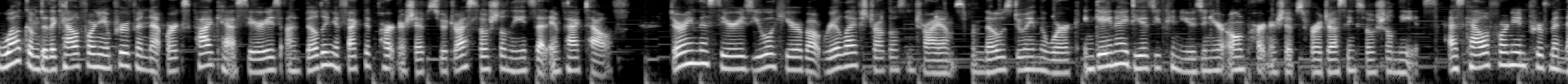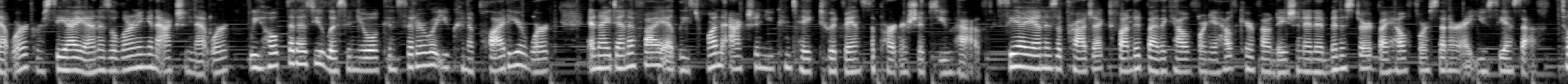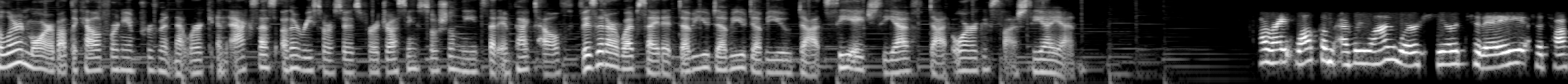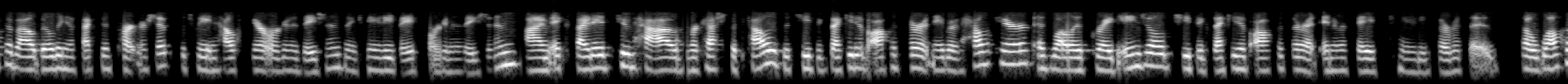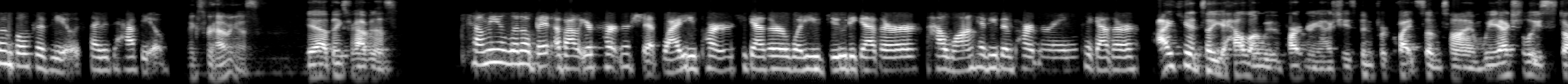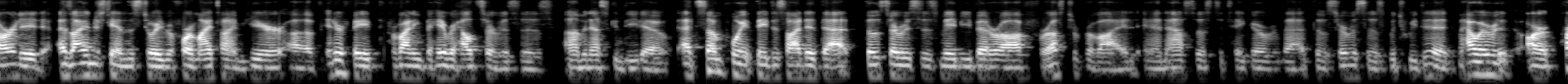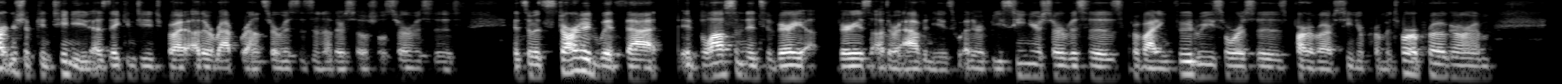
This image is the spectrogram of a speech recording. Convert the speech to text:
Welcome to the California Improvement Network's podcast series on building effective partnerships to address social needs that impact health. During this series, you will hear about real life struggles and triumphs from those doing the work and gain ideas you can use in your own partnerships for addressing social needs. As California Improvement Network, or CIN, is a learning and action network, we hope that as you listen, you will consider what you can apply to your work and identify at least one action you can take to advance the partnerships you have. CIN is a project funded by the California Healthcare Foundation and administered by Healthforce Center at UCSF. To learn more about the California Improvement Network and access other resources for addressing social needs that impact Impact Health, visit our website at www.chcf.org/cin. All right, welcome everyone. We're here today to talk about building effective partnerships between healthcare organizations and community based organizations. I'm excited to have Rakesh Patel, who's the Chief Executive Officer at Neighborhood Healthcare, as well as Greg Anglea, Chief Executive Officer at Interfaith Community Services. So, welcome both of you. Excited to have you. Thanks for having us. Yeah, thanks for having us. Tell me a little bit about your partnership. Why do you partner together? What do you do together? How long have you been partnering together? I can't tell you how long we've been partnering, actually. It's been for quite some time. We actually started, as I understand the story before my time here, of Interfaith providing behavioral health services um, in Escondido. At some point, they decided that those services may be better off for us to provide and asked us to take over that those services, which we did. However, our partnership continued as they continued to provide other wraparound services and other social services. And so it started with that. It blossomed into very various other avenues, whether it be senior services, providing food resources, part of our senior promotora program,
